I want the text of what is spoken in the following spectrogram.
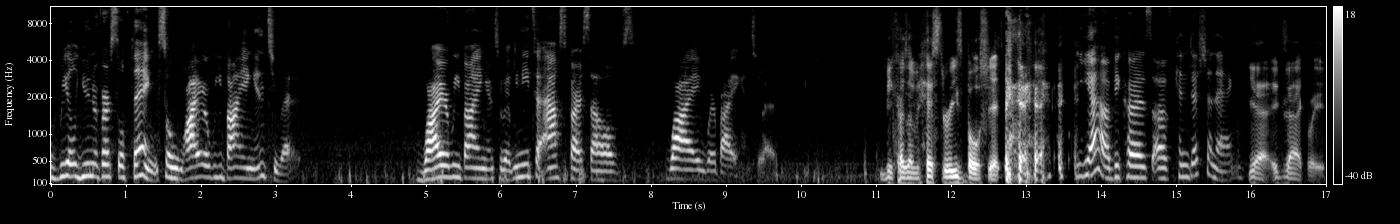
a real universal thing. So why are we buying into it? Why are we buying into it? We need to ask ourselves why we're buying into it. because of history's bullshit. Yeah, because of conditioning. yeah, exactly.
